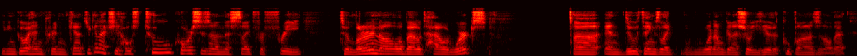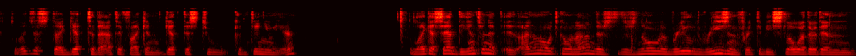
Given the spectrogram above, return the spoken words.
You can go ahead and create an account. You can actually host two courses on this site for free to learn all about how it works uh, and do things like what I'm going to show you here the coupons and all that so let's just uh, get to that if I can get this to continue here. Like I said the internet is, I don't know what's going on. There's there's no real reason for it to be slow other than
